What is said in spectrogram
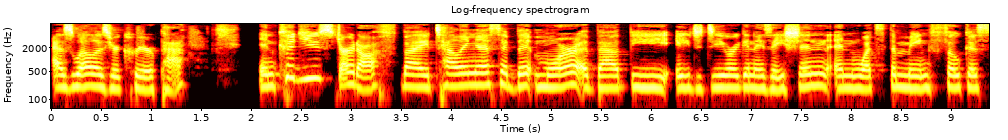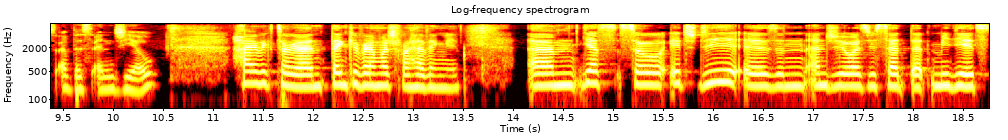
as well as your career path. And could you start off by telling us a bit more about the HD organization and what's the main focus of this NGO? Hi, Victoria, and thank you very much for having me. Um, yes, so HD is an NGO, as you said, that mediates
